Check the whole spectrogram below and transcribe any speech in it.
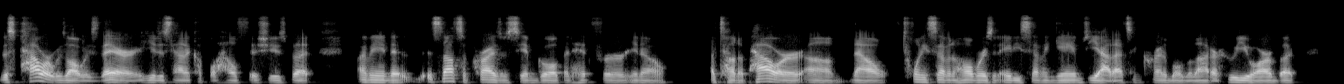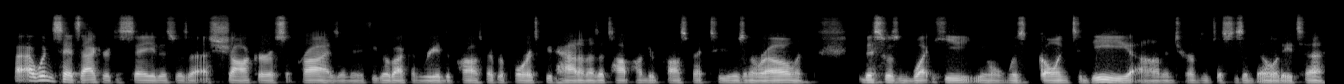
this power was always there. He just had a couple health issues, but I mean, it, it's not surprising to see him go up and hit for, you know, a ton of power. Um, now, 27 homers in 87 games. Yeah, that's incredible no matter who you are. But I wouldn't say it's accurate to say this was a shock or a surprise. I mean, if you go back and read the prospect reports, we've had him as a top 100 prospect two years in a row. And this was what he, you know, was going to be um, in terms of just his ability to,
